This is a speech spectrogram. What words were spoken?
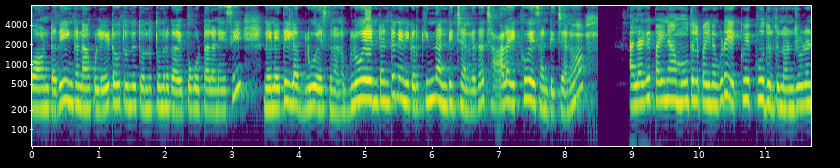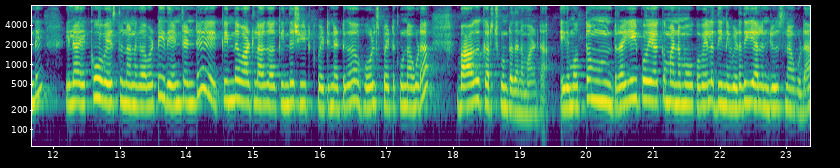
బాగుంటుంది ఇంకా నాకు లేట్ అవుతుంది. తొందర తొందరగా అయిపోగొట్టాలనేసి నేనైతే ఇలా గ్లూ వేస్తున్నాను. గ్లూ ఏంటంటే నేను ఇక్కడ కింద అంటించాను కదా. చాలా ఎక్కువ వేసి అంటించాను. అలాగే పైన మూతల పైన కూడా ఎక్కువ ఎక్కువ వదులుతున్నాను. చూడండి ఇలా ఎక్కువ వేస్తున్నాను కాబట్టి ఇదేంటంటే కింద వాటిలాగా కింద షీట్కి పెట్టినట్టుగా హోల్స్ పెట్టుకున్నా కూడా బాగా ఖర్చుకుంటుంది అనమాట ఇది మొత్తం డ్రై అయిపోయాక మనము ఒకవేళ దీన్ని విడదీయాలని చూసినా కూడా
